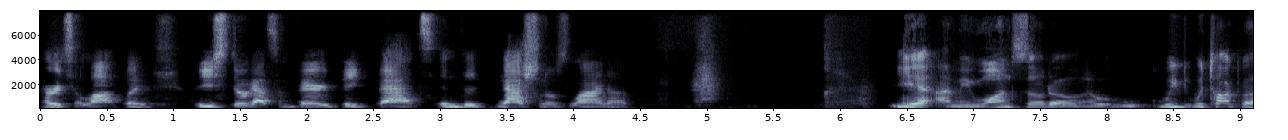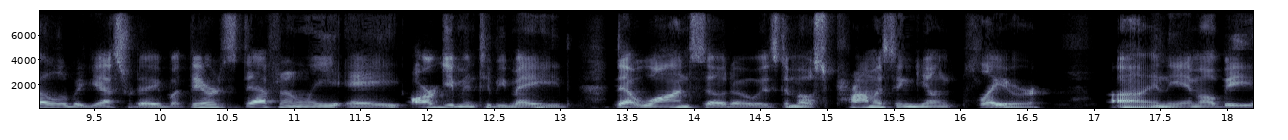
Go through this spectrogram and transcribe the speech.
hurts a lot, but you still got some very big bats in the Nationals lineup. Yeah, I mean Juan Soto. Uh, we we talked about a little bit yesterday, but there's definitely a argument to be made that Juan Soto is the most promising young player uh, in the MLB.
